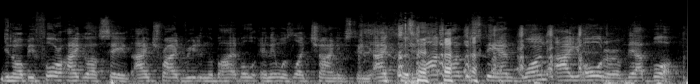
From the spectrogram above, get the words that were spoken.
You know, before I got saved, I tried reading the Bible, and it was like Chinese to me. I could not understand one iota of that book.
